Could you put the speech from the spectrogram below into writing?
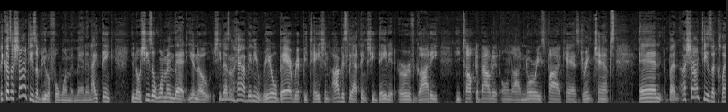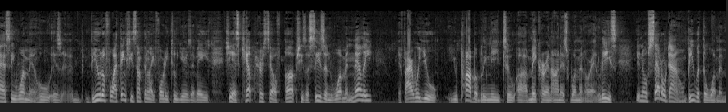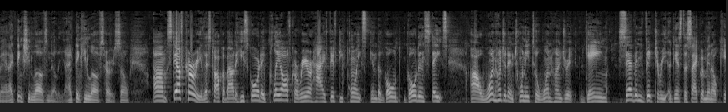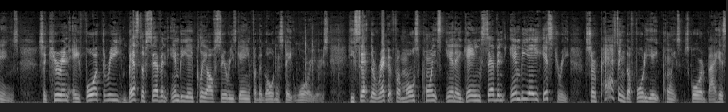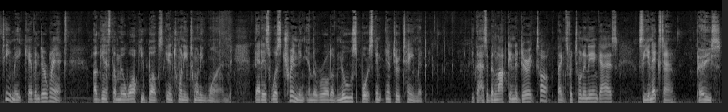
because Ashanti's a beautiful woman, man, and I think you know she's a woman that you know she doesn't have any real bad reputation. Obviously, I think she dated Irv Gotti. He talked about it on uh, Nori's podcast, Drink Champs. And but Ashanti is a classy woman who is beautiful. I think she's something like 42 years of age. She has kept herself up. She's a seasoned woman. Nelly, if I were you, you probably need to uh, make her an honest woman, or at least you know, settle down, be with the woman, man. I think she loves Nelly. I think he loves her. So, um, Steph Curry, let's talk about it. He scored a playoff career high 50 points in the Gold, Golden State's uh, 120 to 100 game seven victory against the Sacramento Kings, securing a 4 3 best of seven NBA playoff series game for the Golden State Warriors. He set the record for most points in a game seven NBA history, surpassing the 48 points scored by his teammate Kevin Durant against the Milwaukee Bucks in 2021. That is what's trending in the world of news, sports, and entertainment you guys have been locked into Derek Talk. Thanks for tuning in, guys. See you next time. Peace.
